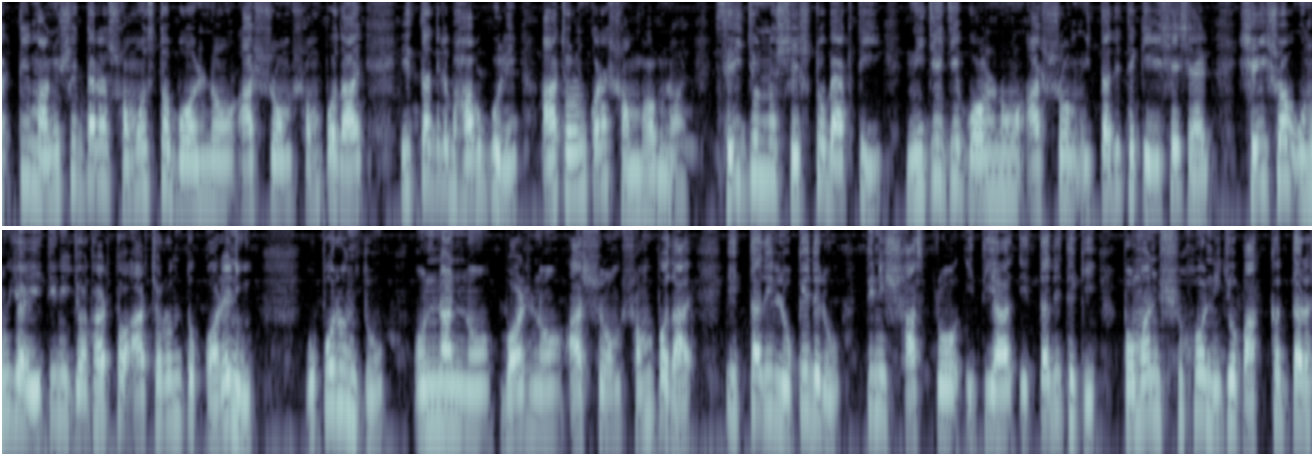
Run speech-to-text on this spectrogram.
একটি মানুষের দ্বারা সমস্ত বর্ণ, আশ্রম, সম্প্রদায় ইত্যাদির ভাবগুলি আচরণ করা সম্ভব নয়। সেই জন্য শ্রেষ্ঠ ব্যক্তি নিজে যে বর্ণ, আশ্রম ইত্যাদি থেকে এসেছেন, সেই সব অনুযায়ী তিনি যথার্থ আচরণ তো করেনই উপরন্তু অন্যান্য বর্ণ, আশ্রম, সম্প্রদায় ইত্যাদি লোকেদেরও তিনি শাস্ত্র, ইতিহাস ইত্যাদি থেকে প্রমাণসহ নিজ বাক্যের দ্বারা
